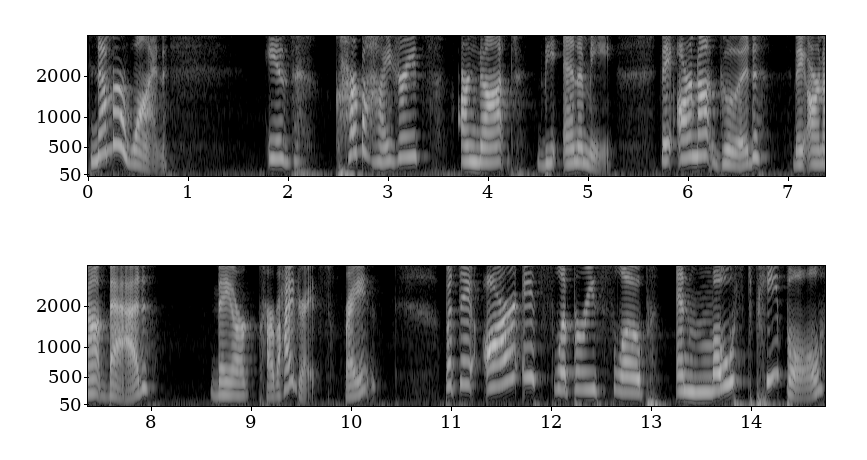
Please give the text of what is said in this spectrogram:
Number one is carbohydrates are not the enemy. They are not good. They are not bad. They are carbohydrates, right? But they are a slippery slope, and most people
